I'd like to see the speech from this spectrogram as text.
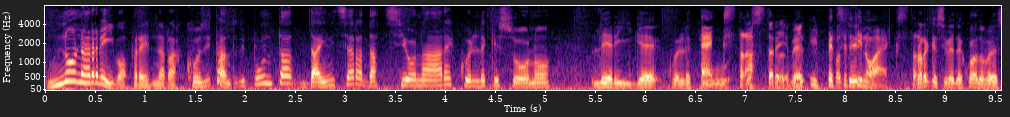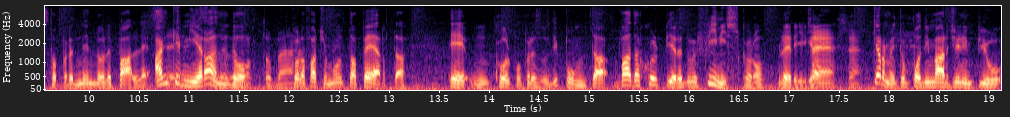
non arrivo a prenderla così tanto di punta da iniziare ad azionare quelle che sono le righe, quelle più extra. estreme. Il pezzettino Infatti, extra. Guarda che si vede qua dove sto prendendo le palle. Anche mirando con la faccia molto aperta e un colpo preso di punta, vado a colpire dove finiscono le righe. Sì, sì. Chiaramente un po' di margine in più.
